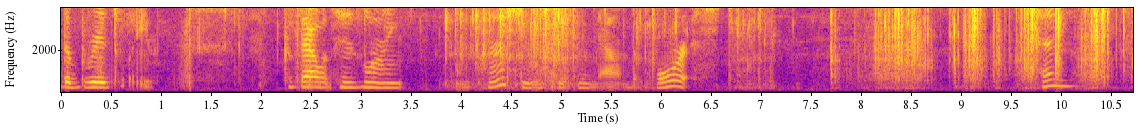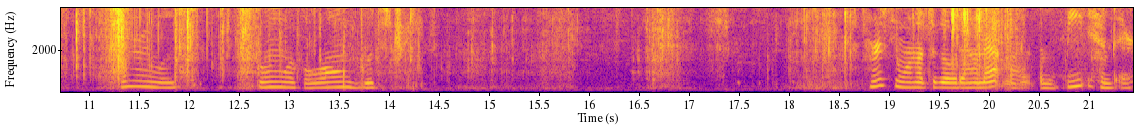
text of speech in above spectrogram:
the bridge lane because that was his line. And Percy was taking down the forest. Henry was going with a long goods train. Percy wanted to go down that line and beat him there.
